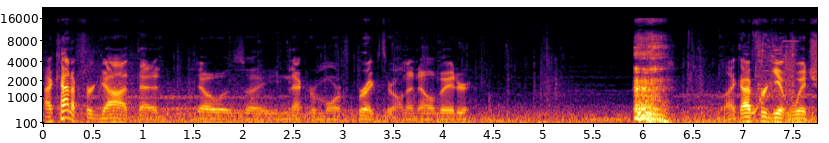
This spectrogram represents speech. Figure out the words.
I kind of forgot that there was a necromorph breakthrough on an elevator. Like, I forget which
